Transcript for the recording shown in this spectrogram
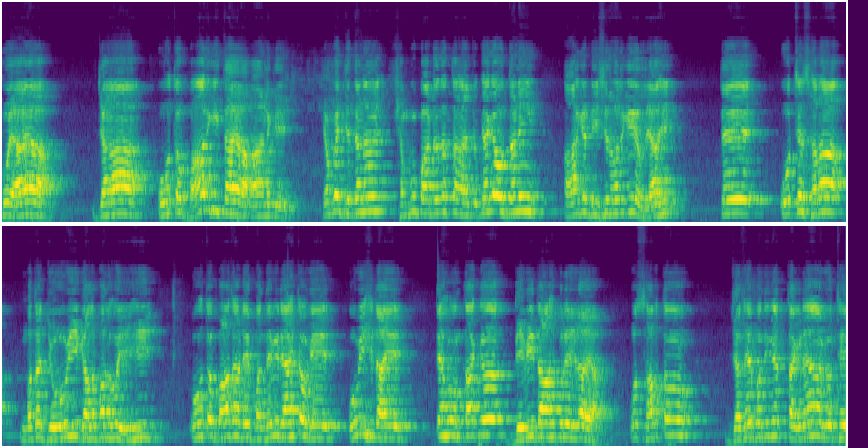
ਹੋਇਆ ਆ, ਜਾਂ ਉਹ ਤੋਂ ਬਾਅਦ ਕੀਤਾ ਆ ਆਣ ਕੇ, ਕਿਉਂਕਿ ਜਿੱਦਣ ਸ਼ੰਭੂ ਬਾਰਡਰ ਦਾ ਧਾਰਾ ਚੁੱਕਿਆ ਗਿਆ, ਉਦੋਂ ਹੀ ਆਣ ਕੇ ਡੀਸੀ ਦਫ਼ਤਰ ਘੇਰ ਲਿਆ ਸੀ। ਤੇ ਉੱਥੇ ਸਾਰਾ ਮਤਲਬ ਜੋ ਵੀ ਗੱਲਬਾਤ ਹੋਈ ਸੀ, ਉਹ ਤੋਂ ਬਾਅਦ ਸਾਡੇ ਬੰਦੇ ਵੀ ਰਹਿਤ ਹੋ ਗਏ, ਉਹ ਵੀ ਛਡਾਏ। ਤੇ ਹੁਣ ਤੱਕ ਦੇਵੀਦਾਸਪੁਰੇ ਜਿਹੜਾ ਆ, ਉਹ ਸਭ ਤੋਂ ਜਥੇਬੰਦੀ ਨੇ ਤਗੜਿਆ ਹੋਵੇ ਉੱਥੇ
